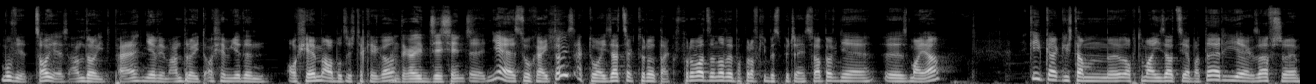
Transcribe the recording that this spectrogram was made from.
Mówię, co jest? Android P? Nie wiem, Android 8.1.8 albo coś takiego. Android 10? E, nie, słuchaj, to jest aktualizacja, która tak, wprowadza nowe poprawki bezpieczeństwa, pewnie e, z maja. Kilka jakichś tam e, optymalizacja baterii, jak zawsze,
